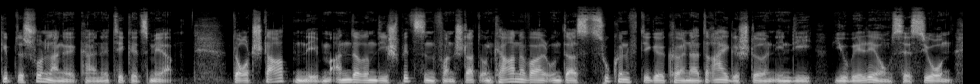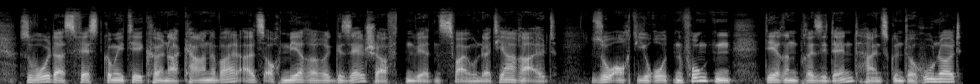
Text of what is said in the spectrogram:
gibt es schon lange keine Tickets mehr. Dort starten neben anderen die Spitzen von Stadt und Karneval und das zukünftige Kölner Dreigestirn in die Jubiläumssession. Sowohl das Festkomitee Kölner Karneval als auch mehrere Gesellschaften werden 200 Jahre alt. So auch die Roten Funken, deren Präsident Heinz-Günther Hunold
